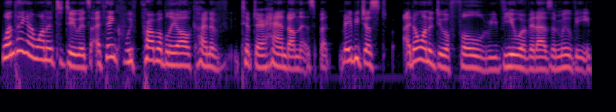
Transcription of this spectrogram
One thing I wanted to do is I think we've probably all kind of tipped our hand on this, but maybe just I don't want to do a full review of it as a movie,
